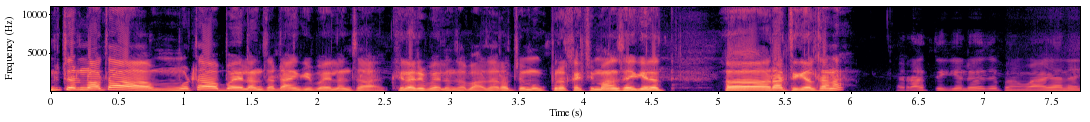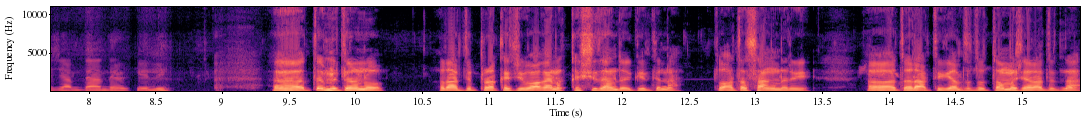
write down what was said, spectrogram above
मित्रांनो आता मोठा बैलांचा डांगी बैलांचा खिलारी बैलांचा बाजार मग प्रकारची माणसं गेल्यात. रात्री गेलता ना? रात्री गेले होते पण वाघानं जाम दांदळ केली. अं, तर मित्रांनो रात्री प्रकारची वागा ना कशी दांडर केली ना तो आता सांगणार आहे. अं, तर रात्री गेलता तो तमाशा राहतात ना.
